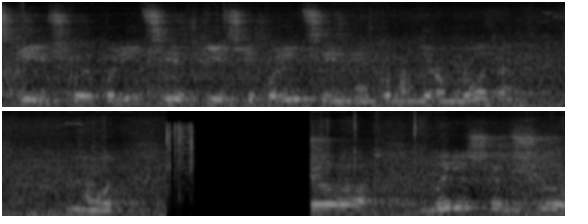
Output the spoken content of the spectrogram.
з київської поліції. В київській поліції був командиром роти. От Що вирішив вирішив, що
